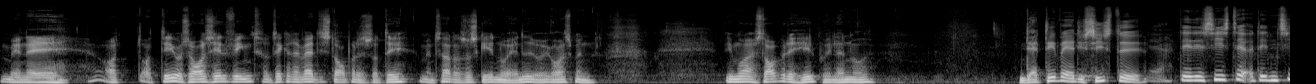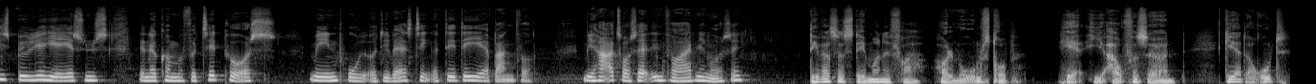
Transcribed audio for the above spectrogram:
Men, øh, og, og det er jo så også helt fint, og det kan da være, at de stopper det så det. Men så er der så sket noget andet jo ikke også, men vi må have stoppet det hele på en eller anden måde. Ja, det var de sidste... Ja, det er det sidste, og det er den sidste bølge her, jeg synes, den er kommet for tæt på os med indbrud og diverse ting, og det er det, jeg er bange for. Vi har trods alt en forretning også, ikke? Det var så stemmerne fra Holm Olstrup her i Af for Søren. Gert og Rut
